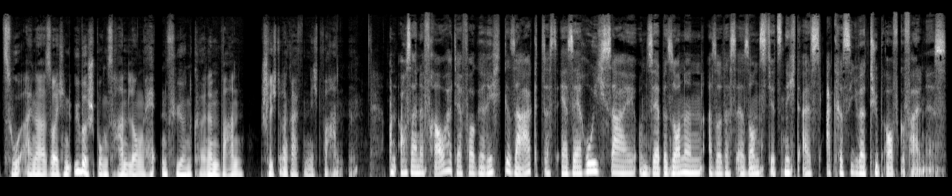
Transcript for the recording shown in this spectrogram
zu einer solchen Übersprungshandlung hätten führen können, waren schlicht und ergreifend nicht vorhanden. Und auch seine Frau hat ja vor Gericht gesagt, dass er sehr ruhig sei und sehr besonnen, also dass er sonst jetzt nicht als aggressiver Typ aufgefallen ist.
